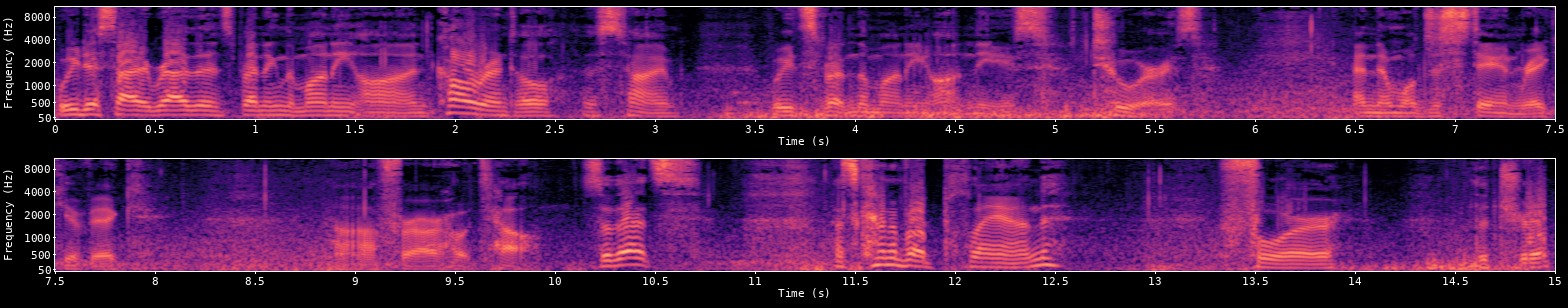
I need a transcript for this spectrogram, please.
we decided rather than spending the money on car rental this time, we'd spend the money on these tours, and then we'll just stay in Reykjavik uh, for our hotel. So that's that's kind of our plan for the trip.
